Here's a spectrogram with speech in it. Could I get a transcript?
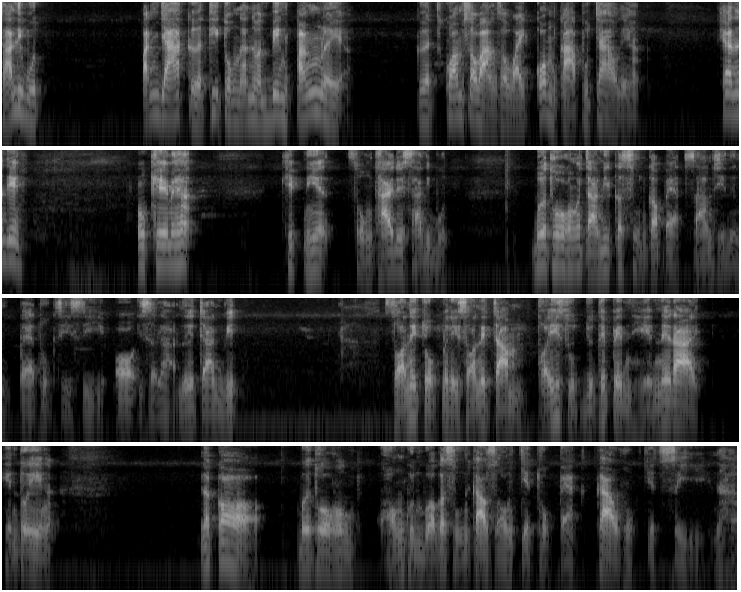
สารีบุตร ปัญญาเกิดที่ตรงนั้นมันเบี้ยงปังเลยอะเกิดความสว่างสวัยก้มกราบพระเจ้าเลยฮะแค่นั้นเองโอเคไหมฮะคลิปนี้ส่งท้ายด้วยสารีบุตร เบอร์โทรของอาจารย์วิทย์ก็ศูนย์เก้าแปดสามสี่หนึ่งแปดหกสี่สี่ออิสระหรืออาจารย์วิทย์สอนให้จบไม่ได้สอนให้จำถอยให้สุดหยุดให้เป็นเห็นให้ได้ เห็นตัวเองอะ แล้วก็เบอร์โทรของของคุณบัวก็ศูนย์เก้าสองเจ็ดหกแปดเก้าหกเจ็ดสี่นะฮะ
